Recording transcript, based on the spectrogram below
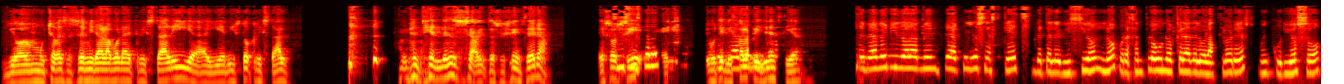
Yo muchas veces he mirado la bola de cristal y ahí he visto cristal. ¿Me entiendes? O sea, te soy sincera. Eso sí, eh, utilizo la evidencia se me ha venido a la mente aquellos sketches de televisión, ¿no? Por ejemplo, uno que era de Lola Flores, muy curioso,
